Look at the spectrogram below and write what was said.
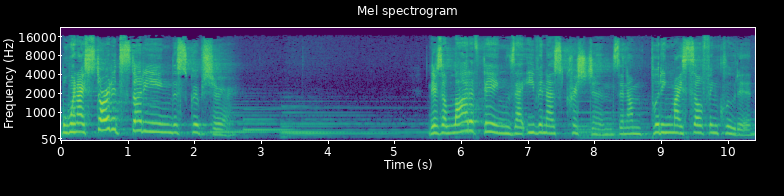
But when I started studying the scripture, there's a lot of things that, even as Christians, and I'm putting myself included,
